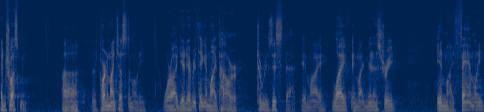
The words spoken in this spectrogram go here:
And trust me, uh, there's part of my testimony where I did everything in my power to resist that in my life, in my ministry, in my family,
